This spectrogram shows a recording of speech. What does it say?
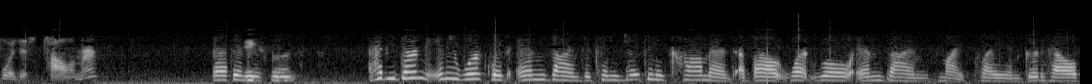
for this polymer. That's interesting. Have you done any work with enzymes, or can you make any comment about what role enzymes might play in good health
